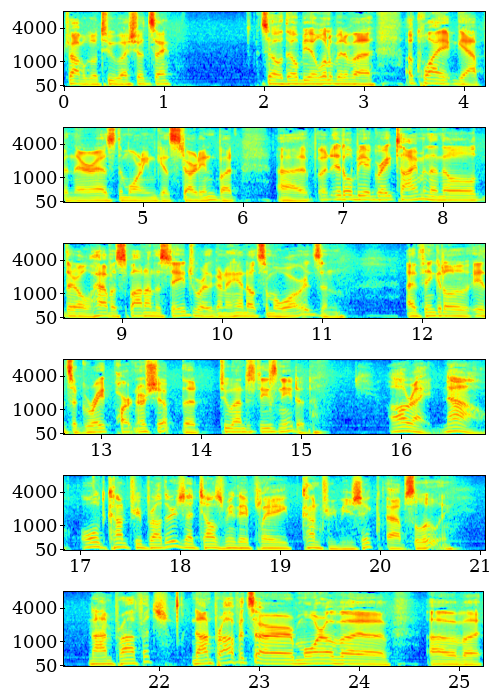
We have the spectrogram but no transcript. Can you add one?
Tropical Two, I should say. So there'll be a little bit of a, a quiet gap in there as the morning gets starting, but uh, but it'll be a great time, and then they'll they'll have a spot on the stage where they're going to hand out some awards, and I think it'll it's a great partnership that two entities needed. All right. Now, Old Country Brothers, that tells me they play country music. Absolutely. Nonprofits? Nonprofits are more of a of a,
